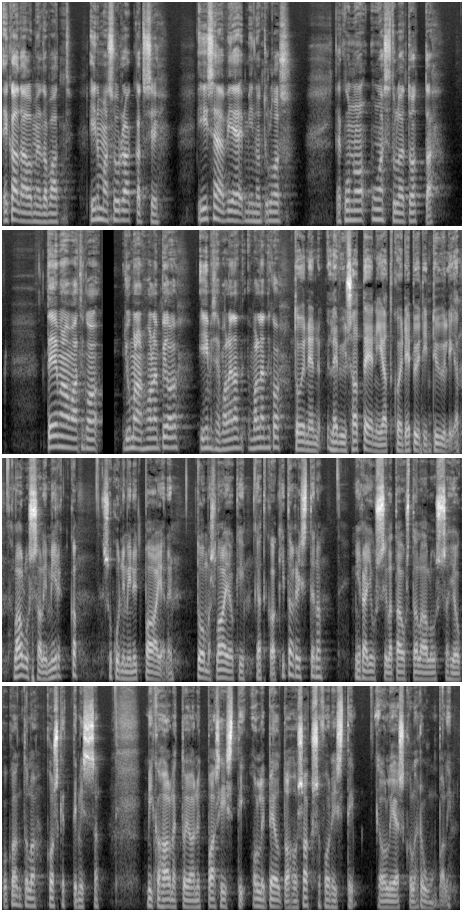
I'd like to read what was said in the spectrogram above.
ekalta albumilta ovat Ilman sun rakkautesi, Isä vie minut ulos ja kun unessa tulee totta. Teemana ovat niin Jumalan huolenpito, ihmisen valinnat, valinnat niin Toinen levy Sateeni jatkoi debyytin tyyliä. Laulussa oli Mirkka, sukunimi nyt Paajanen. Tuomas Laajoki jatkaa kitaristina, Mira Jussila taustalaulussa, Jouko Kantola koskettimissa, Mika Halmettoja on nyt basisti, Olli Peltoaho saksofonisti ja Olli Eskola rumpali.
